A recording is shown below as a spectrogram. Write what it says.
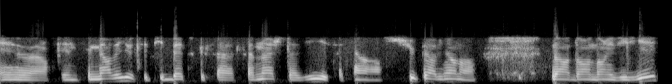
Et euh, alors, c'est merveilleux, ces petites bêtes, que ça, nage, ça vit, et ça tient super bien dans, dans, dans, dans les viviers.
